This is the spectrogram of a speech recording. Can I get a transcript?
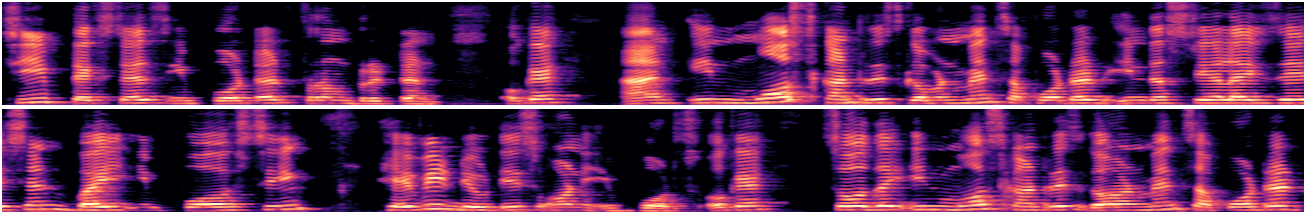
cheap textiles imported from Britain. Okay, and in most countries, government supported industrialization by imposing heavy duties on imports. Okay, so the in most countries, government supported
